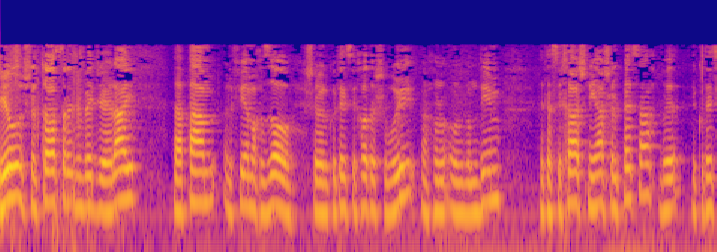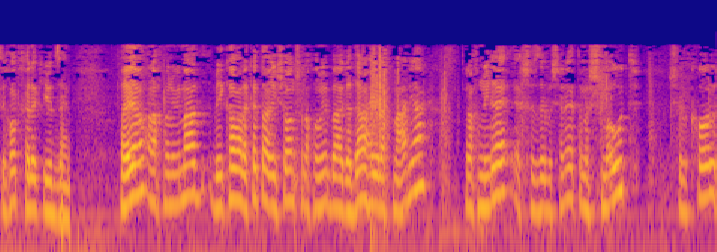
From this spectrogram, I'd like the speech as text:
שיעור של תורה סודית מבית ג'אלי, והפעם לפי המחזור של ליקוטי שיחות השבועי, אנחנו לומדים את השיחה השנייה של פסח בליקוטי שיחות חלק י"ז. היום אנחנו נלמד בעיקר על הקטע הראשון שאנחנו רואים בהגדה, הילך מעניה, ואנחנו נראה איך שזה משנה את המשמעות של כל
